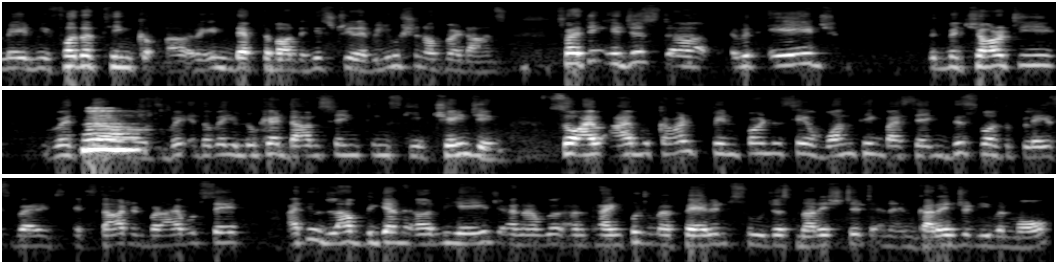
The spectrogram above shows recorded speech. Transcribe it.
made me further think uh, in depth about the history and evolution of my dance. So I think it just uh, with age, with maturity, with Hmm. uh, way- the way you look at dancing, things keep changing. So I, I can't pinpoint and say one thing by saying this was the place where it, it started, but I would say I think love began at an early age, and I'm, I'm thankful to my parents who just nourished it and encouraged it even more.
